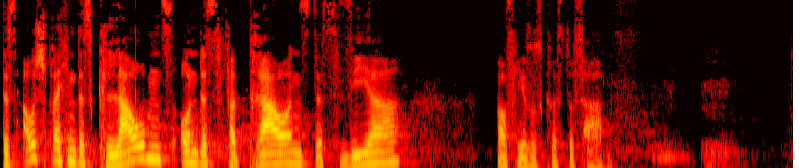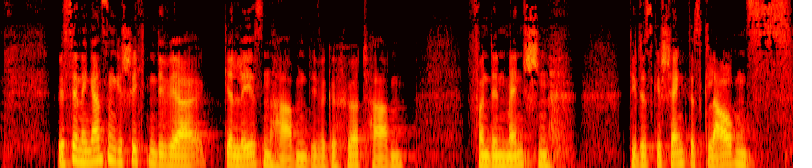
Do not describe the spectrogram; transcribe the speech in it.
Das Aussprechen des Glaubens und des Vertrauens, das wir auf Jesus Christus haben. Wisst ihr, in den ganzen Geschichten, die wir gelesen haben, die wir gehört haben, von den Menschen, die das Geschenk des Glaubens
